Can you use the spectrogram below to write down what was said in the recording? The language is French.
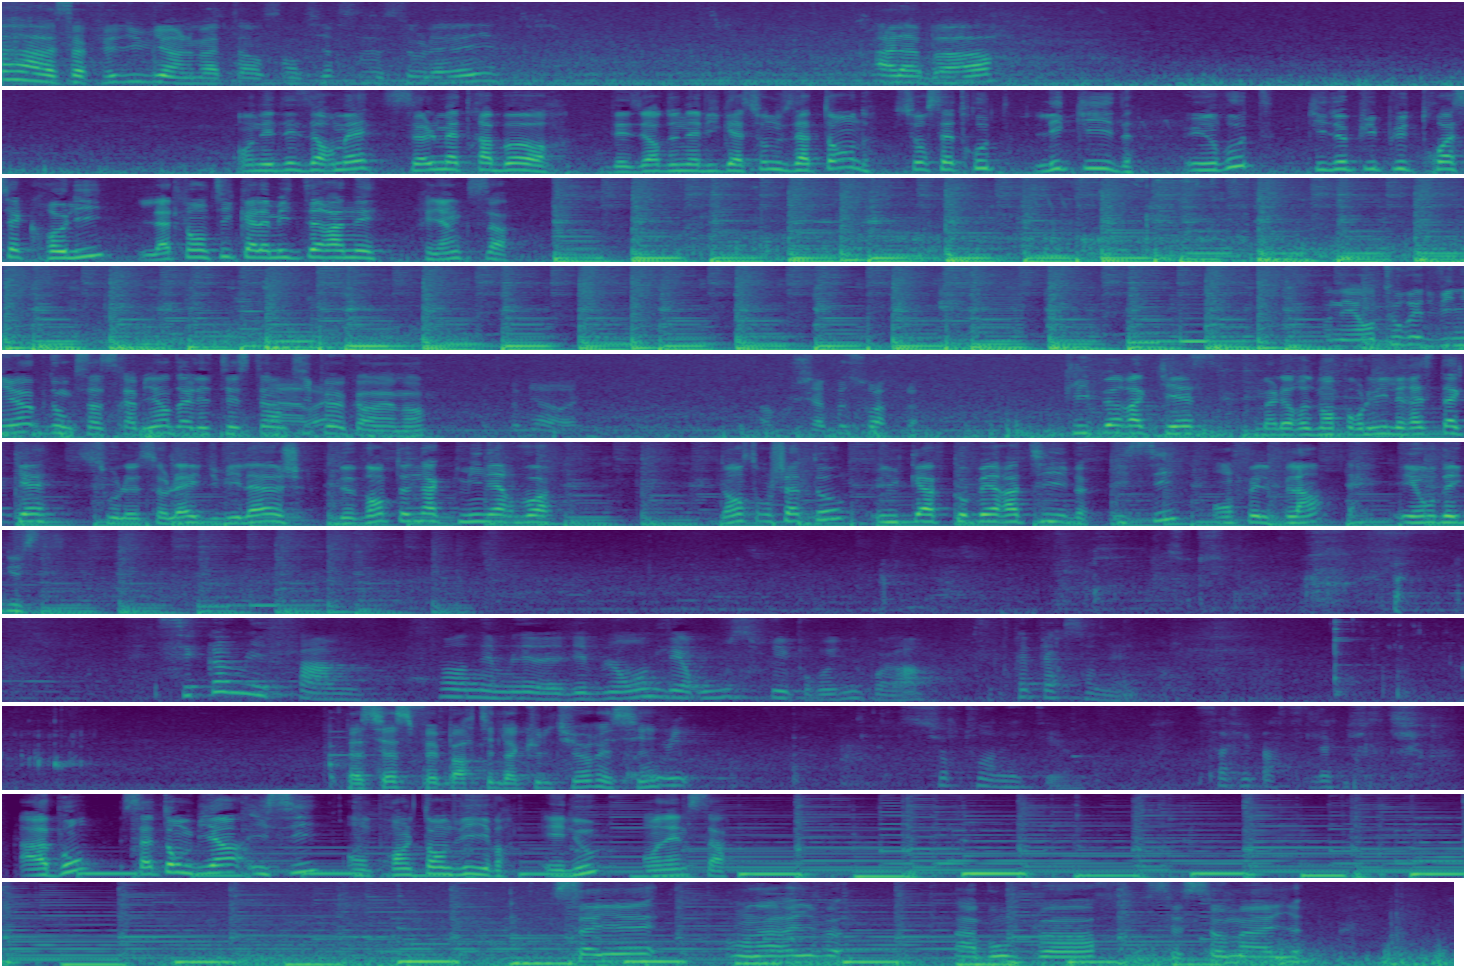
Ah, ça fait du bien le matin, sentir ce soleil à la barre. On est désormais seul maître à bord. Des heures de navigation nous attendent sur cette route liquide. Une route qui depuis plus de trois siècles relie l'Atlantique à la Méditerranée. Rien que ça. Entouré de vignobles, donc ça serait bien d'aller tester un Ah petit ouais. peu quand même. hein. Très bien, ouais. J'ai un peu soif là. Clipper acquiesce. Malheureusement pour lui, il reste à quai, sous le soleil du village de Ventenac-Minervois. Dans son château, une cave coopérative. Ici, on fait le plein et on déguste. C'est comme les femmes. On aime les, les blondes, les rousses, les brunes, voilà. C'est très personnel. La sieste fait partie de la culture ici? Oui. Surtout en été. hein. Ça fait partie de la culture. Ah bon? Ça tombe bien, ici, on prend le temps de vivre. Et nous, on aime ça. Ça y est, on arrive à bon port, c'est Sommeil.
